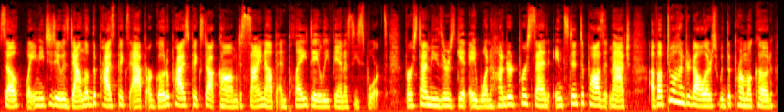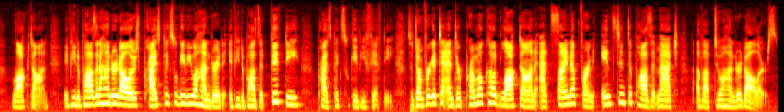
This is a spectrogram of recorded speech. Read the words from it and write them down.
So, what you need to do is download the Prize Picks app or go to prizepicks.com to sign up and play daily fantasy sports. First time users get a 100% instant deposit match of up to $100 with the promo code locked on. If you deposit $100, Prize Picks will give you 100. If you deposit 50, Prize Picks will give you 50. So don't forget to enter promo code locked on at sign up for an instant deposit match of up to $100.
